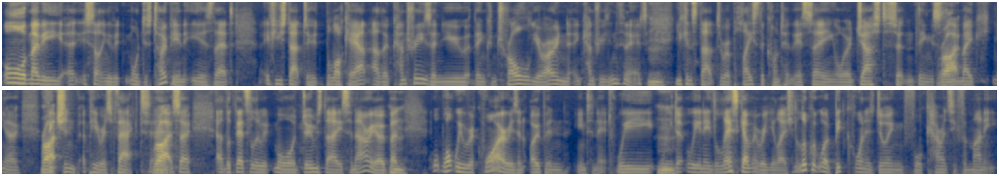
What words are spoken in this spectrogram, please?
Or maybe uh, something a bit more dystopian is that if you start to block out other countries and you then control your own country's internet, Hmm. you can start to replace the content they're seeing or adjust certain things Right. to make you know Right. fiction appear as fact. Right. And so uh, look, that's a little bit more doomsday scenario, but w- what we require is an open internet. We Hmm. we, do, we need less government regulation. Look at what Bitcoin is doing for currency for money.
